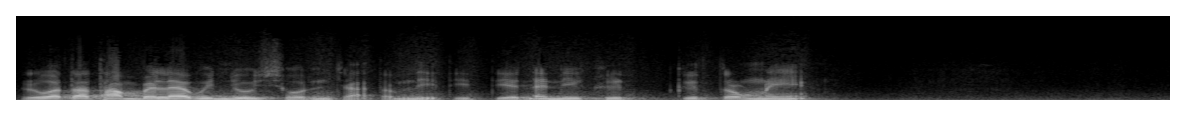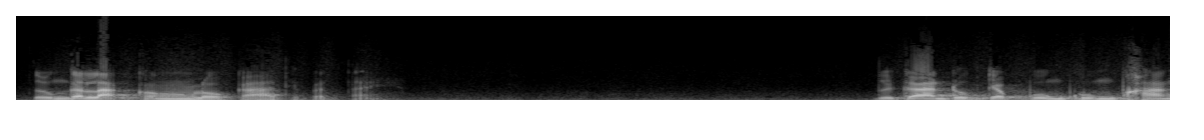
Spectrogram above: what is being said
หรือว่าถ้าทำไปแล้ววินยูชนจะตำหนิติเตียน อันนี้คือคือตรงนี้ ตรงกับหลักของโลกาธิปไตยด้วยการถูกจับกุมคุมขัง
